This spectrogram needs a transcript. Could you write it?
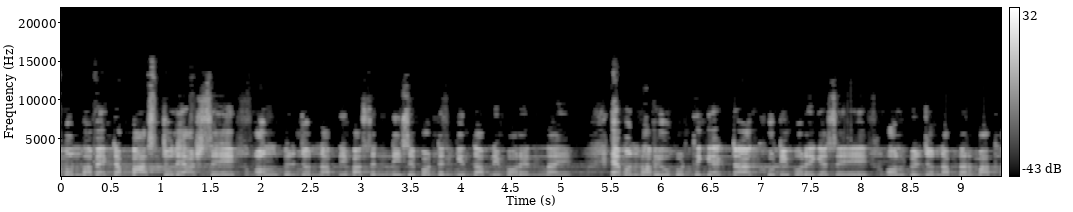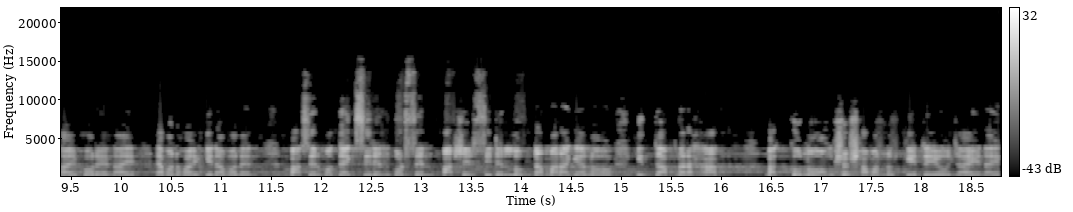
এমনভাবে একটা বাস চলে আসছে, অল্পের জন্য আপনি বাসের নিচে পড়তেন কিন্তু আপনি পড়েন নাই। এমনভাবে উপর থেকে একটা খুঁটি পড়ে গেছে, অল্পের জন্য আপনার মাথায় পড়ে নাই। এমন হয় কিনা বলেন, বাসের মধ্যে অ্যাক্সিডেন্ট করছেন, পাশের সিটের লোকটা মারা গেল, কিন্তু আপনার হাত বা কোনো অংশ সামান্য কেটেও যায় নাই,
